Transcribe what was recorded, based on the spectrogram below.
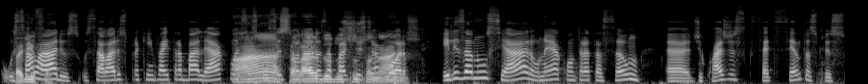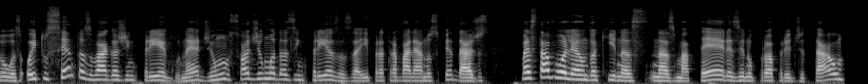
Os Tarifa. salários, os salários para quem vai trabalhar com essas ah, concessionárias a partir de agora. Eles anunciaram né, a contratação uh, de quase 700 pessoas, 800 vagas de emprego, né, de um, só de uma das empresas aí para trabalhar nos pedágios. Mas estava olhando aqui nas, nas matérias e no próprio edital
